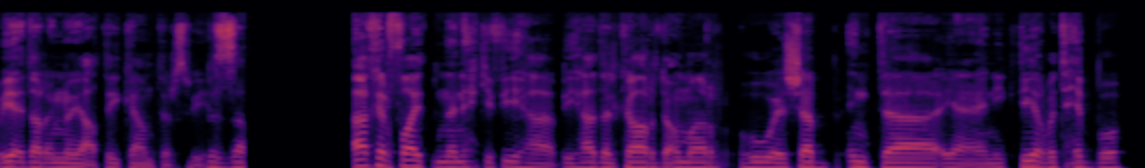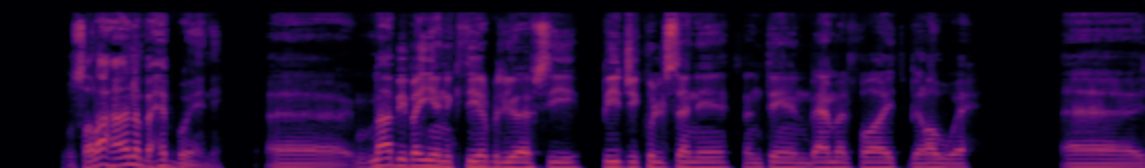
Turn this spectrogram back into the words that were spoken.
ويقدر إنه يعطيه counters فيه بالضبط. آخر fight بدنا نحكي فيها بهذا ال card عمر هو شاب أنت يعني كثير بتحبه وصراحة أنا بحبه يعني. أه ما بيبين كثير بال UFC بيجي كل سنة سنتين بيعمل fight بيروح. أه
